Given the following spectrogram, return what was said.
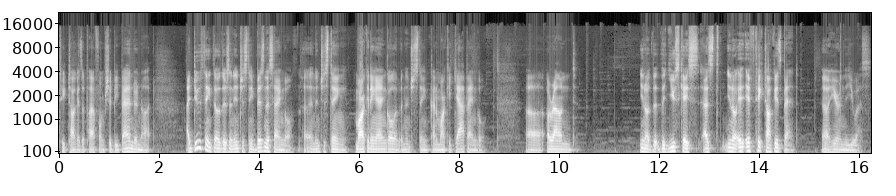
TikTok as a platform should be banned or not. I do think though there's an interesting business angle, an interesting marketing angle, an interesting kind of market gap angle uh, around you know the, the use case as you know if TikTok is banned uh, here in the U.S.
